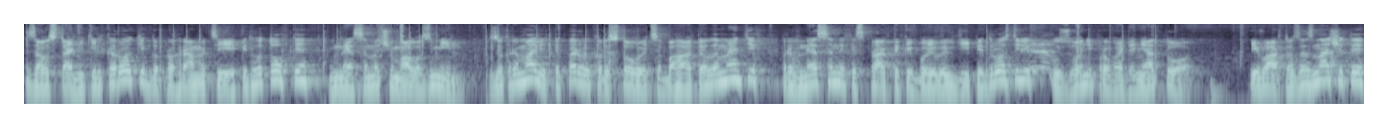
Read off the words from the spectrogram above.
За останні кілька років до програми цієї підготовки внесено чимало змін. Зокрема, відтепер використовується багато елементів, привнесених із практики бойових дій підрозділів у зоні проведення АТО. І варто зазначити,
